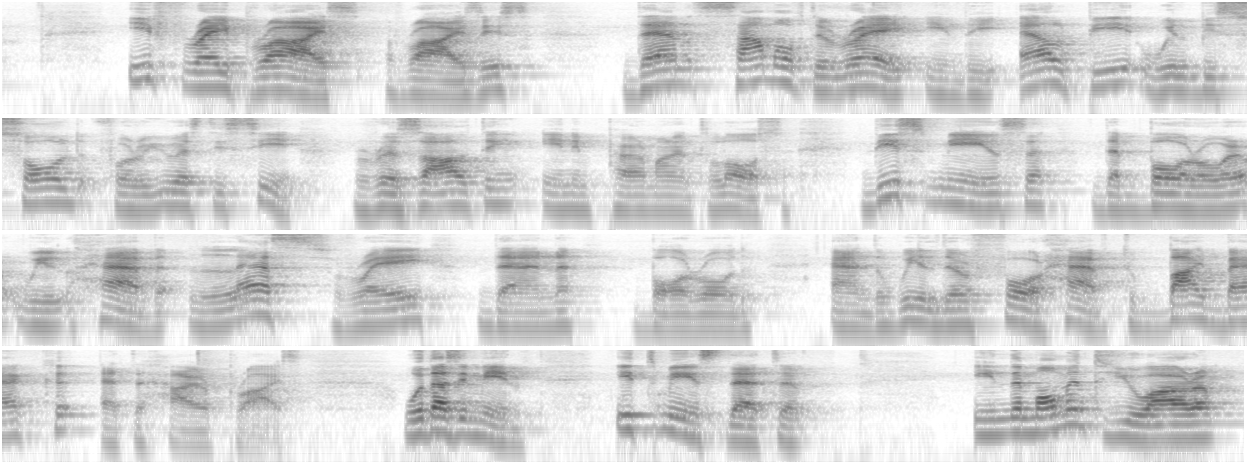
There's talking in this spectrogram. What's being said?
If Ray price rises, then some of the Ray in the LP will be sold for USDC, resulting in impermanent loss. This means the borrower will have less Ray than borrowed and will therefore have to buy back at a higher price. What does it mean? It means that uh, in the moment you are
